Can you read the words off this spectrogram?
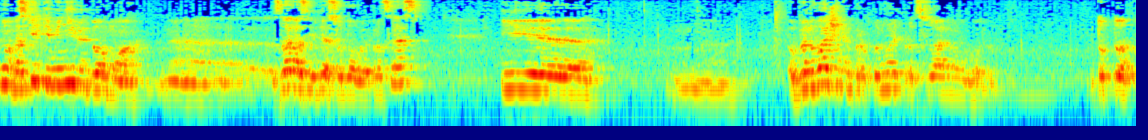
ну наскільки мені відомо, е, зараз йде судовий процес, і е, м, обвинувачені пропонують процесуальну угоду. Тобто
